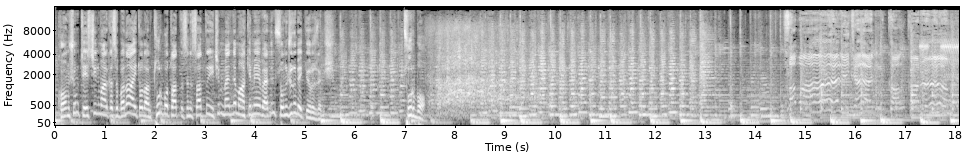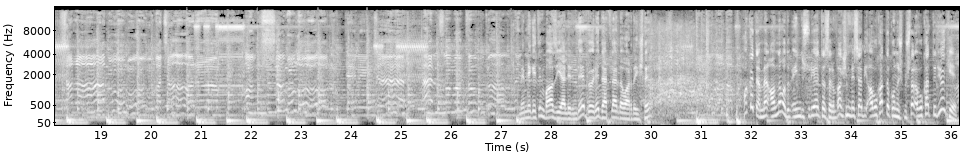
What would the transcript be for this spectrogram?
Komşum tescil markası bana ait olan turbo tatlısını sattığı için ben de mahkemeye verdim. Sonucunu bekliyoruz demiş. Turbo. Memleketin bazı yerlerinde böyle dertler de vardı işte. Hakikaten ben anlamadım endüstriyel tasarım. Bak şimdi mesela bir avukatla konuşmuşlar. Avukat da diyor ki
